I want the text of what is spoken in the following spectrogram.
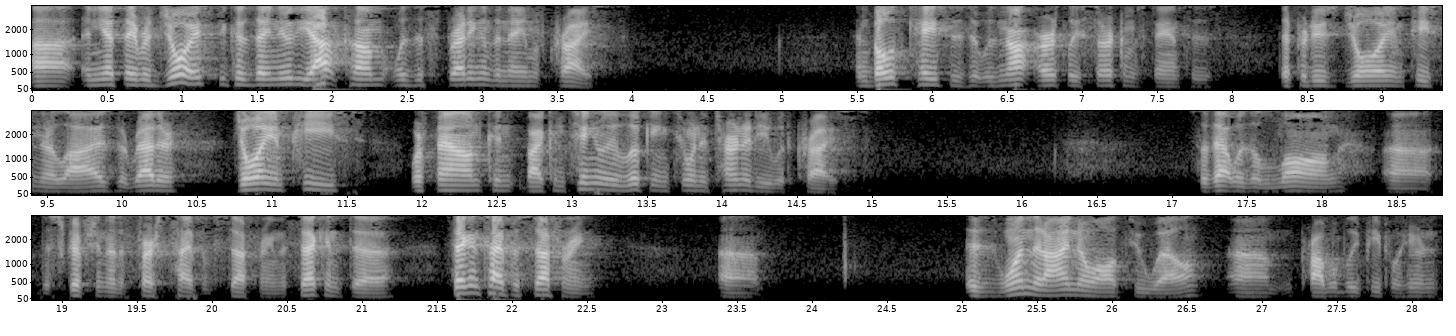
uh, and yet they rejoiced because they knew the outcome was the spreading of the name of Christ. In both cases, it was not earthly circumstances that produced joy and peace in their lives, but rather joy and peace were found con- by continually looking to an eternity with Christ. So that was a long uh, description of the first type of suffering. The second, uh, second type of suffering uh, is one that I know all too well. Um, probably people here,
